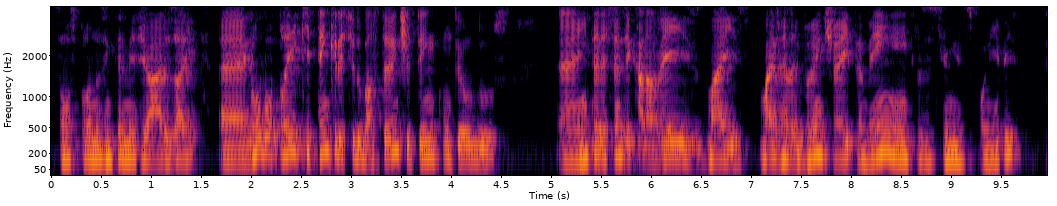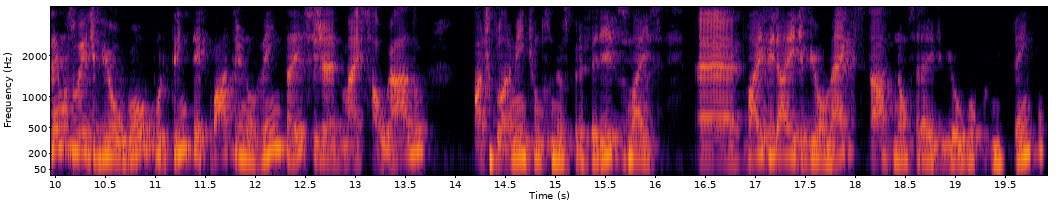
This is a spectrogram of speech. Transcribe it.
são os planos intermediários aí. É, Globoplay que tem crescido bastante, tem conteúdos é, interessantes e cada vez mais, mais relevante aí também entre os streamings disponíveis. Temos o HBO Go por R$ 34,90, esse já é mais salgado, particularmente um dos meus preferidos, mas é, vai virar HBO Max, tá? Não será HBO Go por muito tempo.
